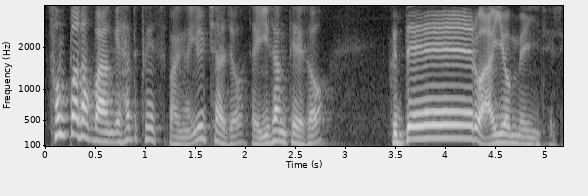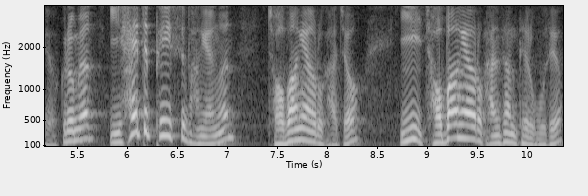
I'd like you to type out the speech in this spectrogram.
손바닥 방향과 헤드 페이스 방향 일치하죠. 자, 이 상태에서 그대로 아이언맨이 되세요. 그러면 이 헤드 페이스 방향은 저 방향으로 가죠. 이 저 방향으로 간 상태로 보세요.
